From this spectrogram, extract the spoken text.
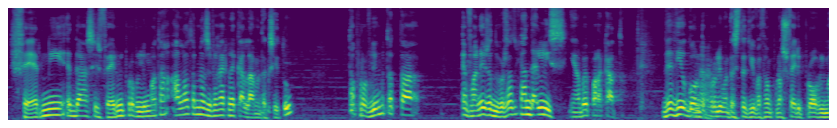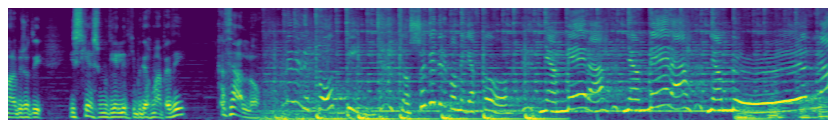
Φέρνει εντάσεις, φέρνει προβλήματα, αλλά όταν ένα ζευγάρι είναι καλά μεταξύ του, τα προβλήματα τα εμφανίζονται μπροστά του και να τα λύσει για να πάει παρακάτω. Δεν διωγγώνω Ναι. τα προβλήματα σε τέτοιο βαθμό που να σου φέρει πρόβλημα να πεις ότι η σχέση μου διαλύθηκε επειδή έχουμε ένα παιδί. Κάθε άλλο. Τόσο και τρεπόμαι γι' αυτό. Μια μέρα, μια μέρα, μια μέρα.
